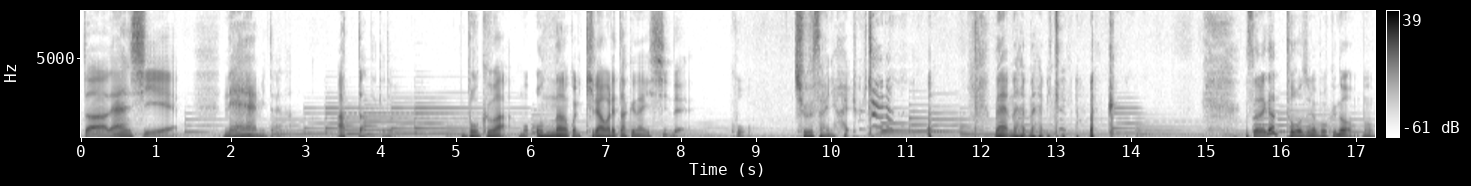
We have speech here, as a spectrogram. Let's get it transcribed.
と男子、ねえ、みたいな。あったんだけど、僕はもう女の子に嫌われたくない一心で、こう、仲裁に入るみたいな。まあまあまあ、みたいな。それが当時の僕のもう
